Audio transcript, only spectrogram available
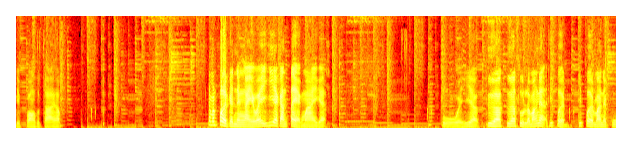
สิบฟองสุดท้ายครับ แต่มันเปิดกันยังไงไอ้เฮียกันแตกมาอีกอะกูไอ้เฮียเกลือเกลือสุดแล้วมั้งเนี่ยที่เปิดที่เปิดมาเนี่ยกู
